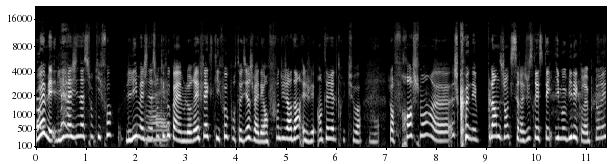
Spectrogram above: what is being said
Ouais, mais l'imagination qu'il faut. L'imagination Ouais. qu'il faut quand même. Le réflexe qu'il faut pour te dire je vais aller en fond du jardin et je vais enterrer le truc, tu vois. Ouais. Genre, franchement, euh, je connais plein de gens qui seraient juste restés immobiles et qui auraient pleuré.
